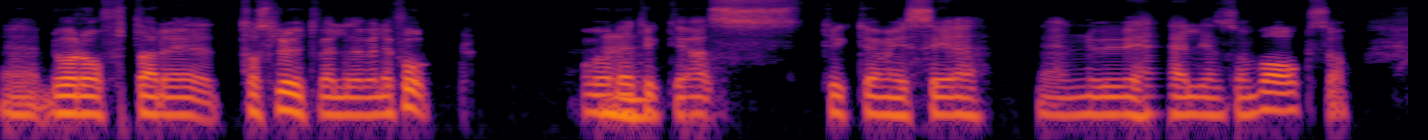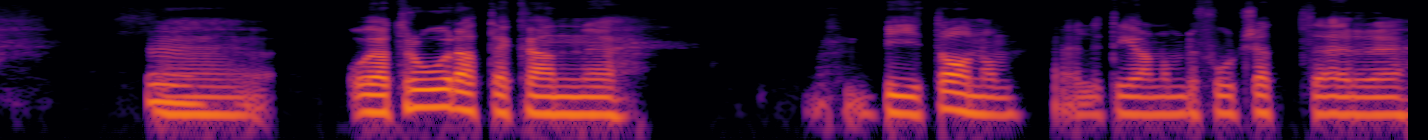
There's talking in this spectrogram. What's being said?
Eh, då är det ofta det tar slut väldigt, väldigt fort. Och mm. det tyckte jag, tyckte jag mig se eh, nu i helgen som var också. Mm. Och jag tror att det kan bita honom lite grann om det fortsätter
